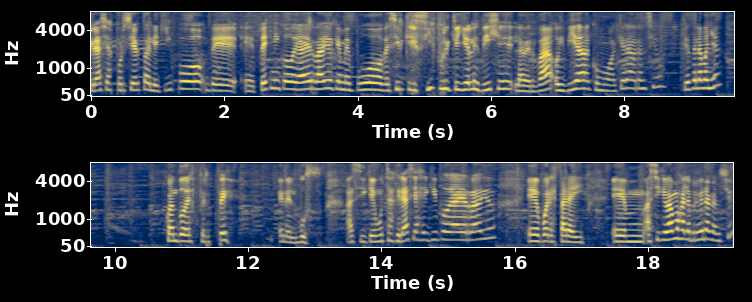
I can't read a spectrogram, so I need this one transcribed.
gracias, por cierto, al equipo de eh, técnico de AE Radio que me pudo decir que sí, porque yo les dije, la verdad, hoy día, como a qué hora habrán sido? ¿10 de la mañana? Cuando desperté en el bus. Así que muchas gracias, equipo de AE Radio, eh, por estar ahí. Eh, así que vamos a la primera canción,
